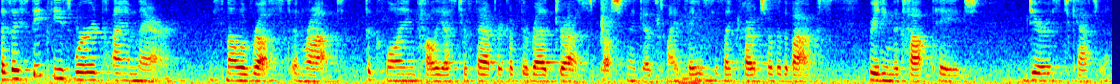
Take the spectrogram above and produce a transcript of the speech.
As I speak these words, I am there. The smell of rust and rot, the cloying polyester fabric of the red dress brushing against my mm-hmm. face as I crouch over the box, reading the top page. Dearest Catherine.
